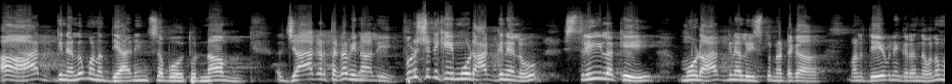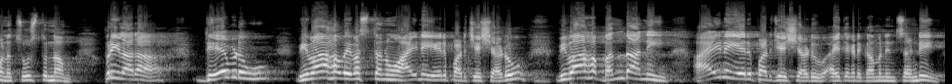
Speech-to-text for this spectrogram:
ఆ ఆజ్ఞలు మనం ధ్యానించబోతున్నాం. జాగ్రత్తగా వినాలి. పురుషునికి మూడు ఆజ్ఞలు స్త్రీలకి మూడు ఆజ్ఞలు ఇస్తున్నట్టుగా మన దేవుని గ్రంథంలో మనం చూస్తున్నాం. ప్రియులారా దేవుడు వివాహ వ్యవస్థను ఆయనే ఏర్పాటు చేశాడు. వివాహ బంధాన్ని ఆయన ఏర్పాటు చేశాడు. అయితే ఇక్కడ గమనించండి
